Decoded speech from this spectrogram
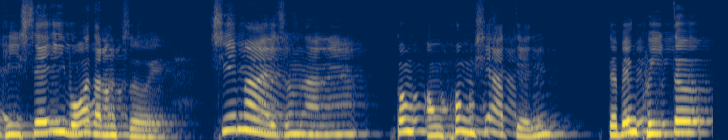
去西医无法度通做诶，即卖诶时阵安尼，讲用放射电，着免开刀，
